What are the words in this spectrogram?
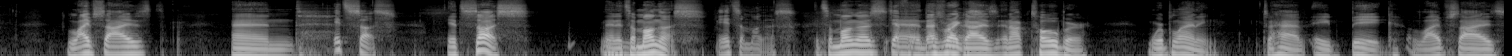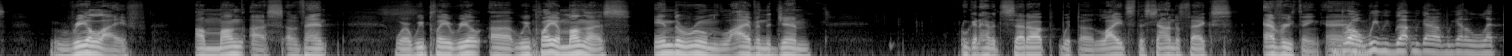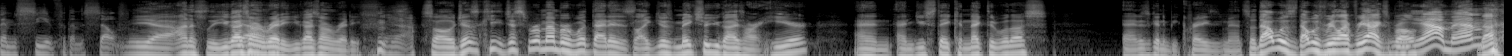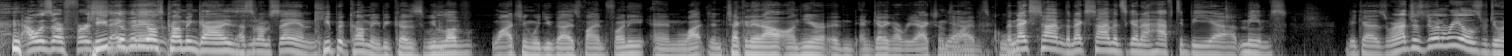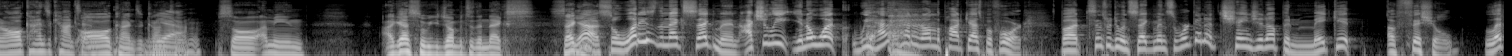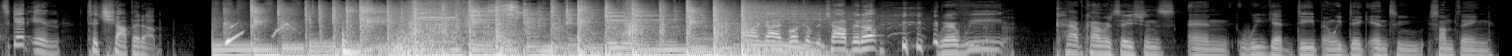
life sized, and It's sus. it's sus, and Mm-hmm. it's among us. It's among us. It's Among Us, definitely and that's right, Us. guys. In October, we're planning to have a big life-size, real-life Among Us event where we play real. Uh, we play Among Us in the room, live in the gym. We're gonna have it set up with the lights, the sound effects, everything. And Bro, we, we got we gotta we gotta let them see it for themselves. yeah, honestly, you guys Yeah. aren't ready. You guys aren't ready. yeah. So just keep, just remember what that is. Like, just make sure you guys are here, and and you stay connected with us, and it's gonna be crazy, man. So that was that was real life reacts, bro. Yeah, man. That, That- was our first. keep the videos coming, guys. That's what I'm saying. keep it coming because we love watching what you guys find funny and watch and checking it out on here and, and getting our reactions Yeah. live. It's cool. The next time, the next time it's gonna have to be uh, memes, because we're not just doing reels. We're doing all kinds of content. all kinds of content. Yeah. content. So I mean, I guess so we can jump into the next segment. Yeah. So what is the next segment? Actually, you know what? We have had it on the podcast before, but since we're doing segments, we're gonna change it up and make it official. Let's get in to chop it up. All right, guys, welcome to Chop It Up, where we have conversations and we get deep and we dig into something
